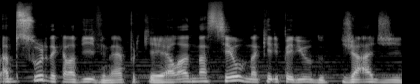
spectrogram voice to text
absurda que ela vive, né? Porque ela nasceu nasceu naquele período já de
